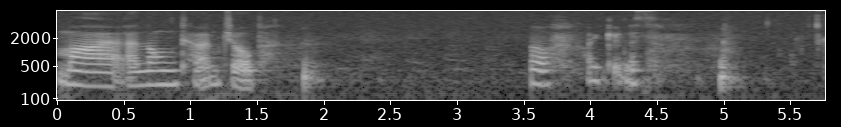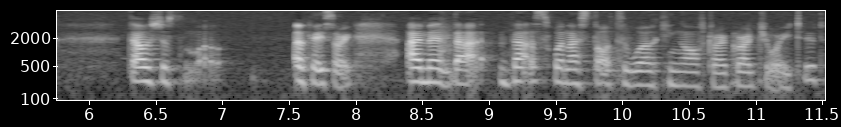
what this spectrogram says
my a long-term job. Oh my goodness. That was just okay. Sorry, I meant that that's when I started working after I graduated.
